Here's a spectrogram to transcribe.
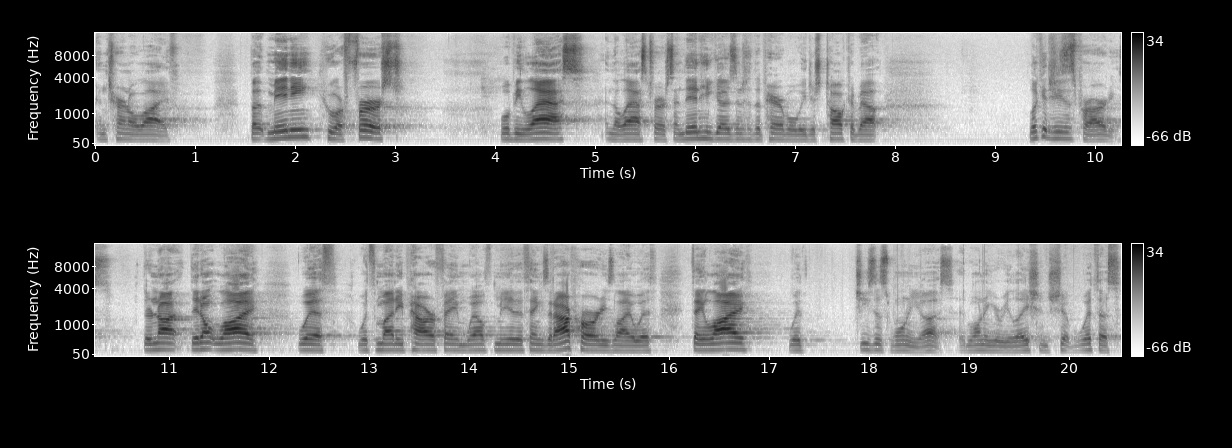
eternal life. But many who are first will be last in the last verse. And then he goes into the parable we just talked about. Look at Jesus' priorities. They're not, they don't lie with, with money, power, fame, wealth, many of the things that our priorities lie with. They lie with Jesus wanting us and wanting a relationship with us.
